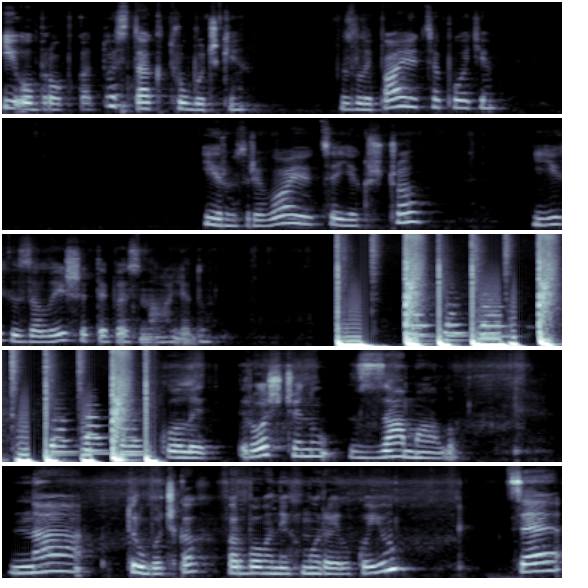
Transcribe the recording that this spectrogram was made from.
і обробка. Ось так трубочки злипаються потім і розриваються, якщо їх залишити без нагляду. Коли розчину замало. На трубочках, фарбованих морилкою, це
